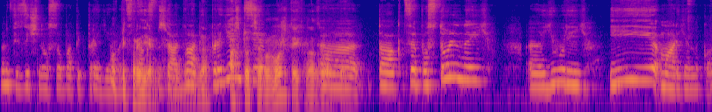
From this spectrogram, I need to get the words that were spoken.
ну, фізична особа підприємець. Ну, підприємці. Так, да, два да? підприємці. А хто це? Ви можете їх назвати? Е, Так, це Постольний Юрій і Мар'єнко.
